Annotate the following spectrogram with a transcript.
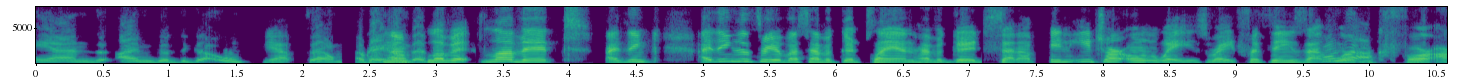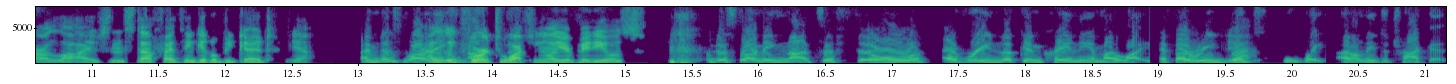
and I'm good to go. Yeah. So okay, No, love it. Love it. I think I think the three of us have a good plan, have a good setup in each our own ways, right? For things that Oh, work yeah. for our lives and stuff. I think it'll be good. Yeah. I'm just learning. I look forward to watching all your videos. I'm just learning not to fill every nook and cranny in my life. If I read Yeah. books, great. I don't need to track it.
